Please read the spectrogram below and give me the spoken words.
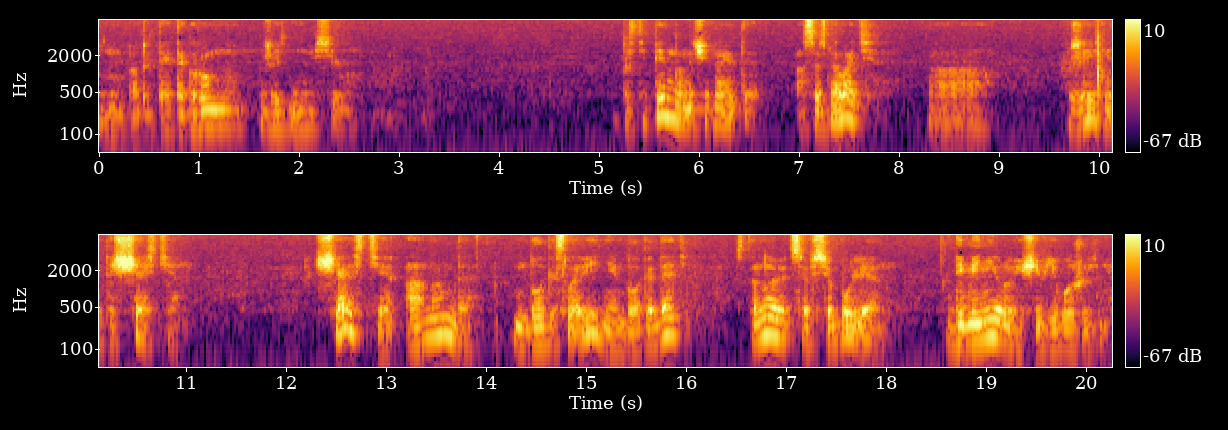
Он обретает огромную жизненную силу постепенно начинает осознавать а, жизнь это счастье. Счастье, ананда, благословение, благодать становится все более доминирующей в его жизни.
